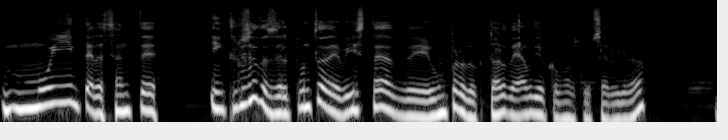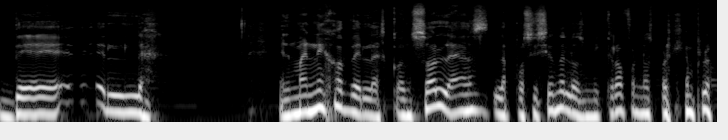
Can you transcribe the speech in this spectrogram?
muy interesante incluso desde el punto de vista de un productor de audio como su servidor, de el, manejo de las consolas, la posición de los micrófonos, por ejemplo,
